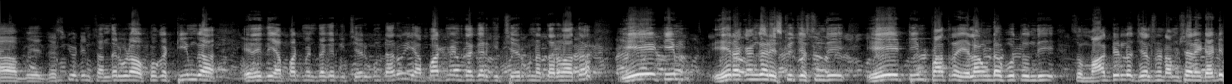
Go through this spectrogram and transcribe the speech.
ఆ రెస్క్యూ టీమ్స్ అందరూ కూడా ఒక్కొక్క టీమ్గా ఏదైతే అపార్ట్మెంట్ దగ్గరికి చేరుకుంటారు ఈ అపార్ట్మెంట్ దగ్గరికి చేరుకున్న తర్వాత ఏ టీం ఏ రకంగా రెస్క్యూ చేస్తుంది ఏ టీం పాత్ర ఎలా ఉండబోతుంది సో మాక్ చేయాల్సిన అంశాలు ఏంటంటే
